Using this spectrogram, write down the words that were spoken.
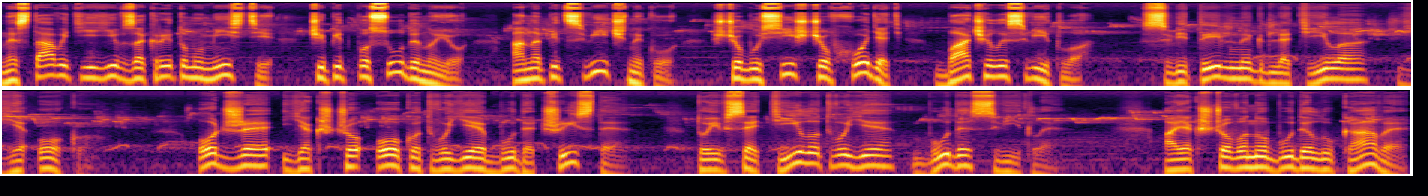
не ставить її в закритому місці чи під посудиною, а на підсвічнику, щоб усі, що входять, бачили світло. Світильник для тіла є око. Отже, якщо око твоє буде чисте, то і все тіло твоє буде світле. А якщо воно буде лукаве,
